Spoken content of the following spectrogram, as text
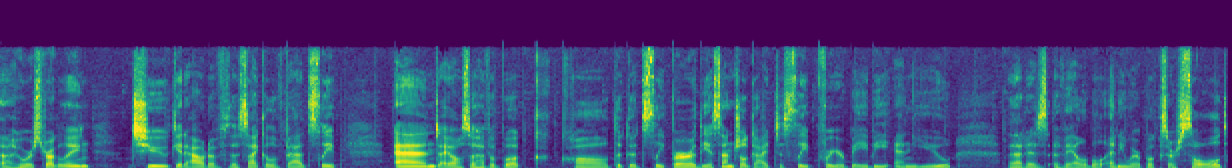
uh, who are struggling to get out of the cycle of bad sleep. And I also have a book called The Good Sleeper The Essential Guide to Sleep for Your Baby and You that is available anywhere books are sold.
